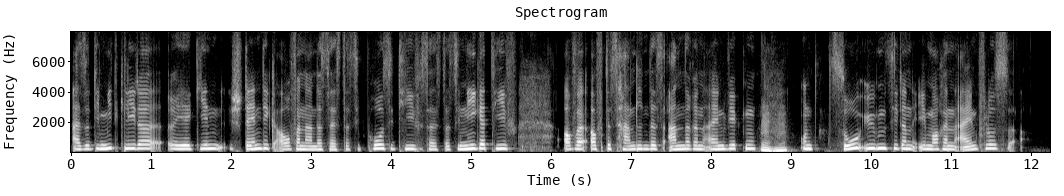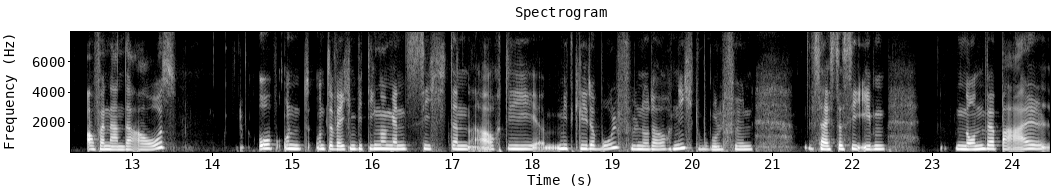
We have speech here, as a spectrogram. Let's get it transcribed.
Also die Mitglieder reagieren ständig aufeinander, sei es, dass sie positiv, sei es, dass sie negativ auf, auf das Handeln des anderen einwirken. Mhm. Und so üben sie dann eben auch einen Einfluss aufeinander aus, ob und unter welchen Bedingungen sich dann auch die Mitglieder wohlfühlen oder auch nicht wohlfühlen. Das heißt, dass sie eben nonverbal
